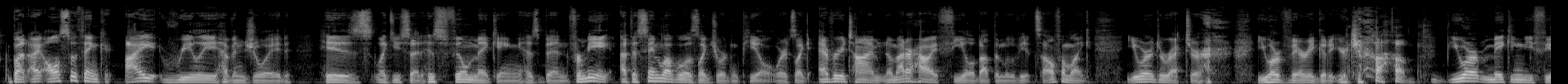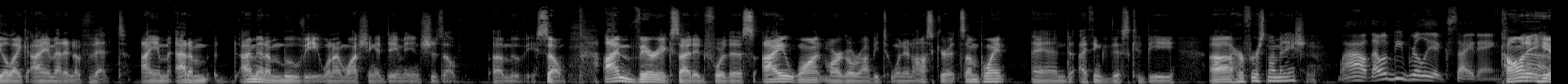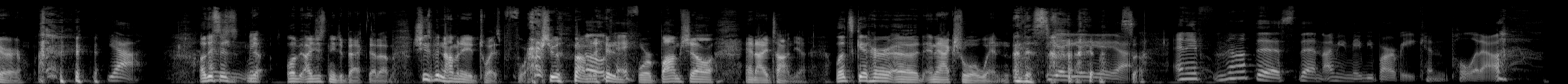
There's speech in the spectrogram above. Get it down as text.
But I also think I really have enjoyed his, like you said, his filmmaking has been for me at the same level as like Jordan Peele, where it's like every time, no matter how I feel about the movie itself, I'm like, you are a director, you are very good at your job, you are making me feel like I am at an event, I am at a, I'm at a movie when I'm watching a Damien Chazelle uh, movie. So I'm very excited for this. I want Margot Robbie to win an Oscar at some point, and I think this could be uh, her first nomination. Wow, that would be really exciting. Calling it here. Yeah. Oh, this I is. mean, no, let me- I just need to back that up. She's been nominated twice before. She was nominated Oh, okay. for Bombshell and I Tonya. Let's get her uh, an actual win this time. Yeah, yeah, yeah, yeah. So, And if not this, then I mean, maybe Barbie can pull it out.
